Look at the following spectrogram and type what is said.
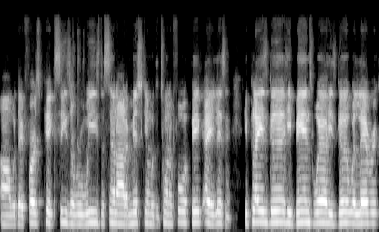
Um, with their first pick, Cesar Ruiz, the center out of Michigan, with the 24th pick. Hey, listen, he plays good. He bends well. He's good with leverage.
